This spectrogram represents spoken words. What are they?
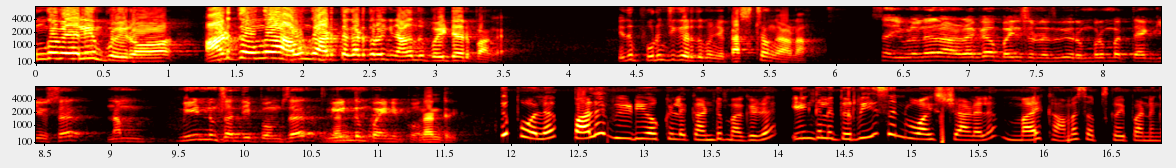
உங்க வேலையும் போயிடும் அடுத்தவங்க அவங்க அடுத்த கடத்த வரைக்கும் நகர்ந்து போயிட்டே இருப்பாங்க. இது புரிஞ்சுக்கிறது கொஞ்சம் கஷ்டங்க ஆனா. சார் இவ்வளோ நேரம் அழகாக பதில் சொன்னதுக்கு ரொம்ப ரொம்ப தேங்க்யூ சார். நம் மீண்டும் சந்திப்போம் சார். மீண்டும் பயணிப்போம். நன்றி. இது போல பல வீடியோக்களை கண்டு மகிழ எங்களது ரீசன்ட் வாய்ஸ் சேனலை மறக்காம சப்ஸ்கிரைப் பண்ணுங்க.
